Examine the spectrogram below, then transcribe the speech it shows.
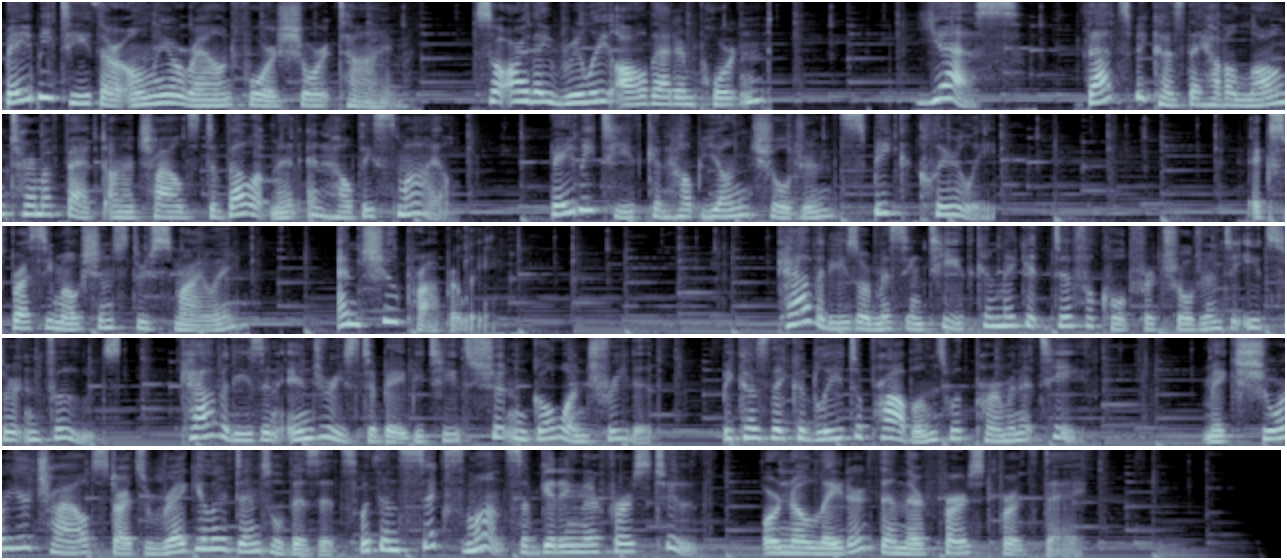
Baby teeth are only around for a short time. So are they really all that important? Yes. That's because they have a long-term effect on a child's development and healthy smile. Baby teeth can help young children speak clearly, express emotions through smiling, and chew properly. Cavities or missing teeth can make it difficult for children to eat certain foods. Cavities and injuries to baby teeth shouldn't go untreated because they could lead to problems with permanent teeth. Make sure your child starts regular dental visits within six months of getting their first tooth or no later than their first birthday.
